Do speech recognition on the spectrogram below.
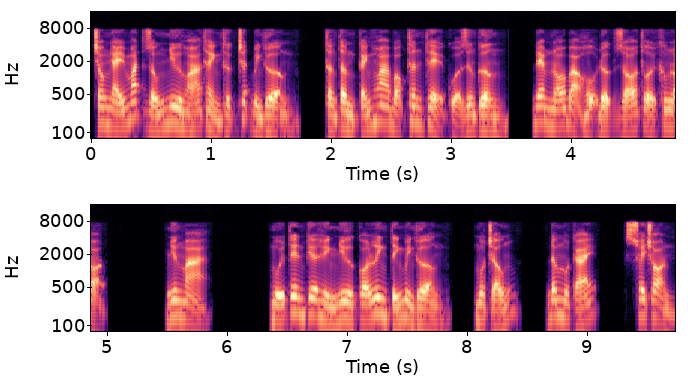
trong nháy mắt giống như hóa thành thực chất bình thường, tầng tầng cánh hoa bọc thân thể của dương cương, đem nó bảo hộ được gió thổi không lọt. Nhưng mà, mũi tên kia hình như có linh tính bình thường, một trống, đâm một cái, xoay tròn,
